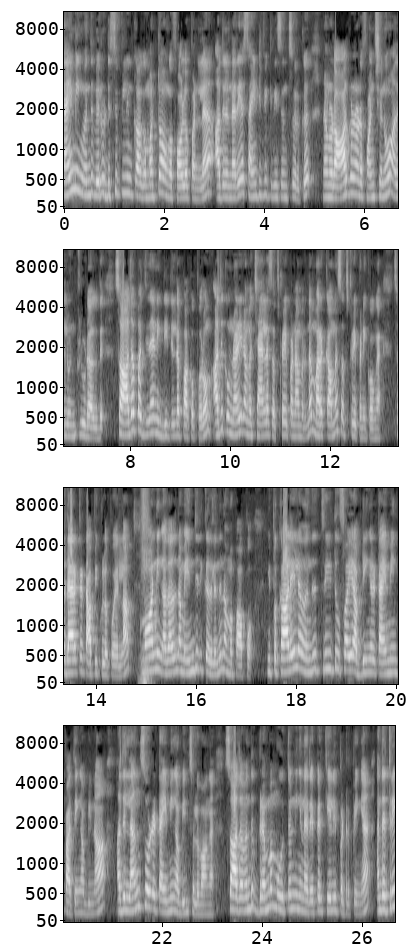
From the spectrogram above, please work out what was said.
டைமிங் வந்து வெறும் டிசிப்ளினுக்காக மட்டும் அவங்க ஃபாலோ பண்ணல. அதில் நிறைய சயின்டிஃபிக் ரீசன்ஸும் இருக்குது நம்மளோட ஆர்கனோட ஃபங்க்ஷனும் அதில் இன்க்ளூட் ஆகுது. ஸோ அதை பற்றி தான் இன்னைக்கு டீட்டெயிலாக பார்க்க போகிறோம் அதுக்கு முன்னாடி நம்ம சேனலை சப்ஸ்கிரைப் பண்ணாமல் இருந்தால் மறக்காமல் சப்ஸ்கிரைப் பண்ணிக்கோங்க. ஸோ டேரெக்டாக டாபிக் போயிடலாம். மார்னிங் அதாவது நம்ம எந்திரிக்கிறதுலேருந்து நம்ம பார்ப்போம். இப்போ காலையில் வந்து த்ரீ டு ஃபைவ் அப்படிங்கிற டைமிங் பார்த்தீங்க அப்படின்னா அது லங்ஸோட டைமிங் அப்படின்னு சொல்லுவாங்க. ஸோ அதை வந்து பிரம்ம முகூர்த்தம் நீங்கள் நிறைய பேர் கேள்விப்பட்டிருப்பீங்க. அந்த த்ரீ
